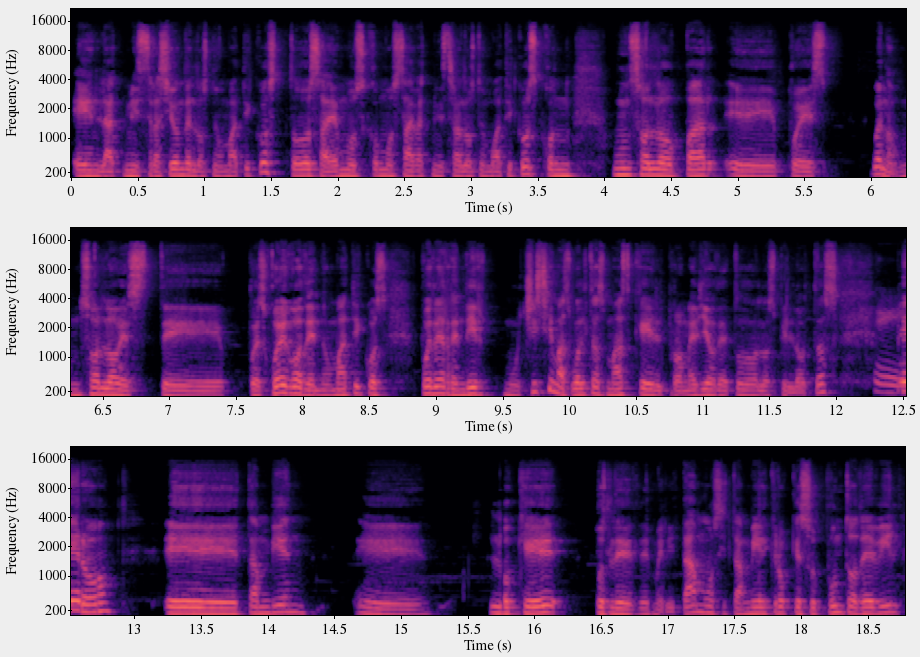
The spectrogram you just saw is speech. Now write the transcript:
en la administración de los neumáticos. Todos sabemos cómo sabe administrar los neumáticos con un solo par, eh, pues, bueno, un solo este, pues, juego de neumáticos puede rendir muchísimas vueltas más que el promedio de todos los pilotos. Sí. Pero eh, también eh, lo que pues le demeritamos y también creo que su punto débil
